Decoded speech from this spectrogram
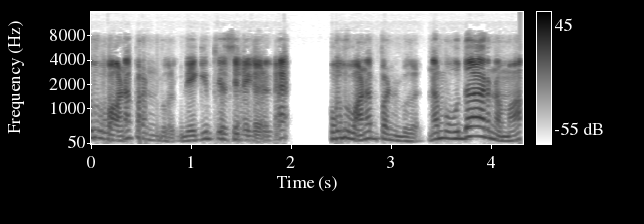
பொதுவான பண்புகள். இந்த எகிப்திய சிலைகள பொதுவான பண்புகள். நம்ம உதாரணமா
